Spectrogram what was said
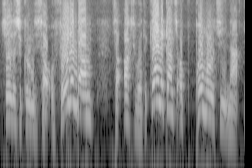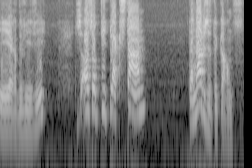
zullen ze komen. Zal Volendam zal achter worden. Kleine kans op promotie naar Eredivisie. Dus als ze op die plek staan, dan hebben ze de kans.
